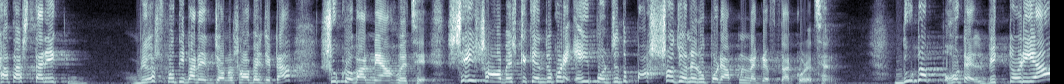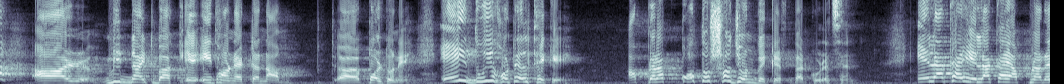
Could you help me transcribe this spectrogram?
সাতাশ তারিখ বৃহস্পতিবারের জনসমাবেশ যেটা শুক্রবার নেওয়া হয়েছে, সেই সমাবেশকে কেন্দ্র করে এই পর্যন্ত পাঁচশো জনের উপরে আপনারা গ্রেফতার করেছেন। দুটো হোটেল, ভিক্টোরিয়া আর মিডনাইট বা এই ধরনের একটা নাম পল্টনে। এই দুই হোটেল থেকে আপনারা কতশো জনকে গ্রেফতার করেছেন? এলাকায় এলাকায় আপনারা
